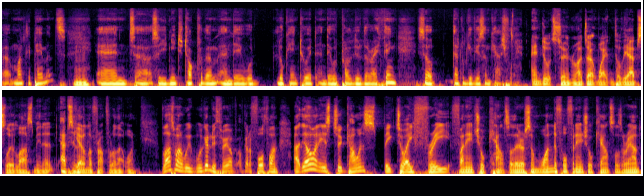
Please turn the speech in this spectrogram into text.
uh, monthly payments, and uh, so you need to talk to them, and they would look into it, and they would probably do the right thing. So that will give you some cash flow. And do it soon, right? Don't wait until the absolute last minute. Absolutely. Get on the front foot on that one. The last one, we, we're going to do three. I've, I've got a fourth one. Uh, the other one is to go and speak to a free financial counselor. There are some wonderful financial counselors around.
